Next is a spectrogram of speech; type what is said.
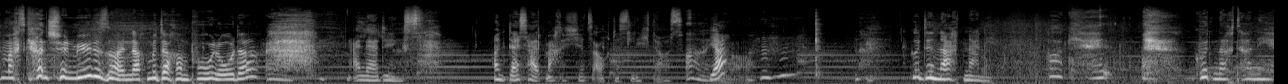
Macht ganz schön müde so ein Nachmittag am Pool, oder? Allerdings. Und deshalb mache ich jetzt auch das Licht aus. Ah, ja? Gute Nacht, Nanni. Okay. Gute Nacht, Honey.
